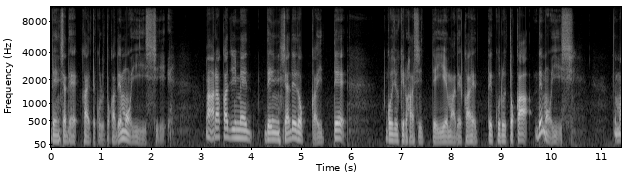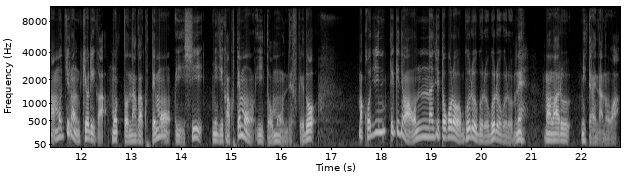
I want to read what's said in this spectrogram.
電車で帰ってくるとかでもいいし、まあ、あらかじめ電車でどっか行って50キロ走って家まで帰ってくるとかでもいいし。でまあもちろん距離がもっと長くてもいいし短くてもいいと思うんですけど、まあ、個人的には同じところをぐるぐるぐるぐるね回るみたいなのは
